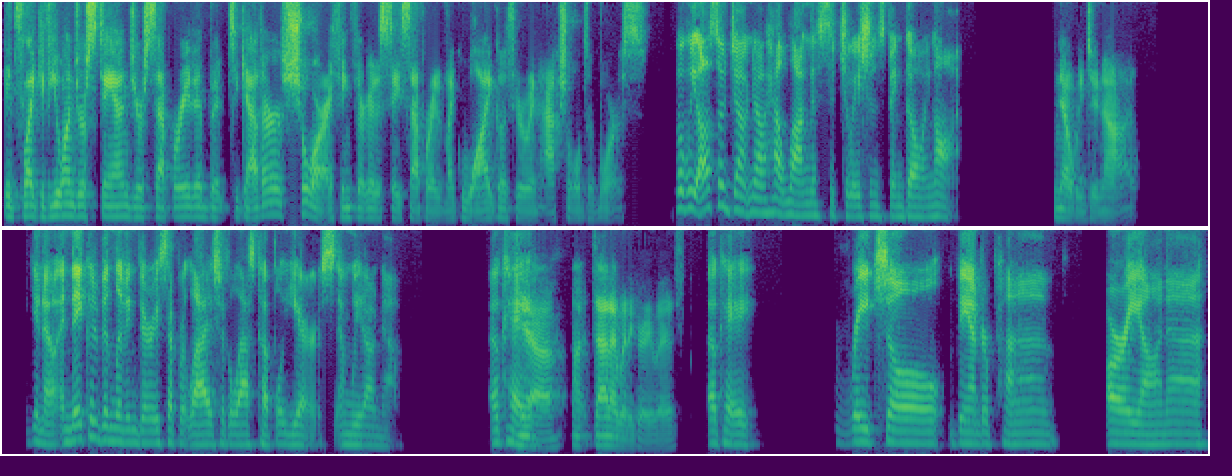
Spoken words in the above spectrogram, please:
It's like if you understand you're separated, but together, sure, I think they're going to stay separated. Like, why go through an actual divorce? But we also don't know how long this situation's been going on, No, we do not. You know, and they could have been living very separate lives for the last couple of years, and we don't know. Okay. Yeah, uh, that I would agree with. Okay. Rachel Vanderpump, Ariana.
